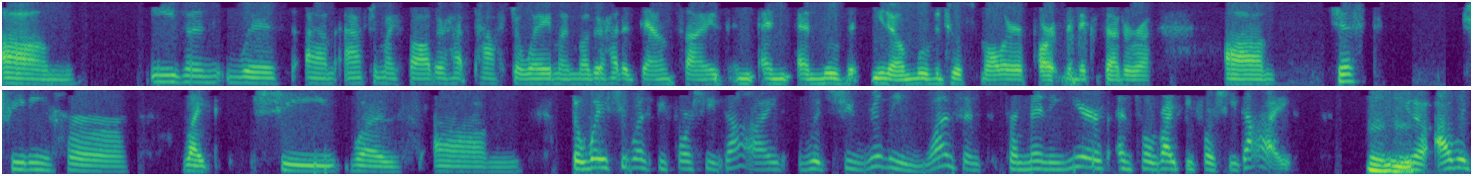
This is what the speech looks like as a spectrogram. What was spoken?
Um, even with um after my father had passed away, my mother had to downsize and and and move it, you know, move into a smaller apartment, etc. Um, just treating her like she was um the way she was before she died, which she really wasn't for many years until right before she died. Mm-hmm. You know, I would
